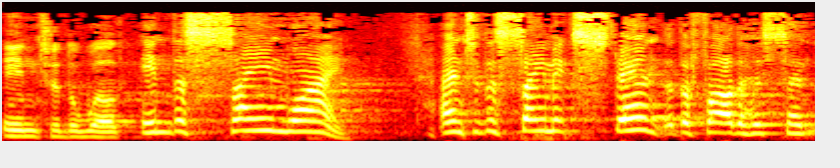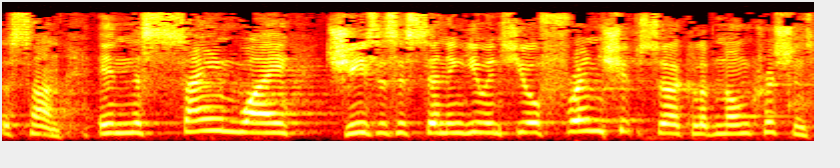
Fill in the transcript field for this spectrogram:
into the world. In the same way, and to the same extent that the Father has sent the Son, in the same way Jesus is sending you into your friendship circle of non-Christians,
